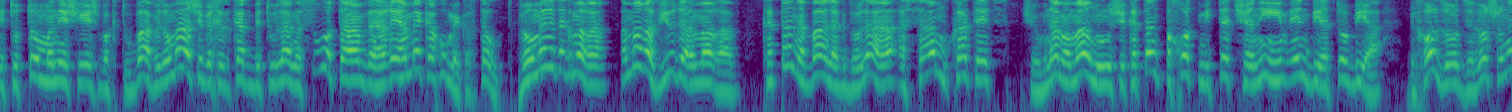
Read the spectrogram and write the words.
את אותו מנה שיש בכתובה, ולומר שבחזקת בתולה נשאו אותם, והרי המקח הוא מקח טעות. ואומרת הגמרא, אמר רב יהודה אמר רב, קטן הבעל הגדולה עשה מוכת עץ. שאומנם אמרנו שקטן פחות מט' שנים אין ביאתו ביאה, בכל זאת זה לא שונה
